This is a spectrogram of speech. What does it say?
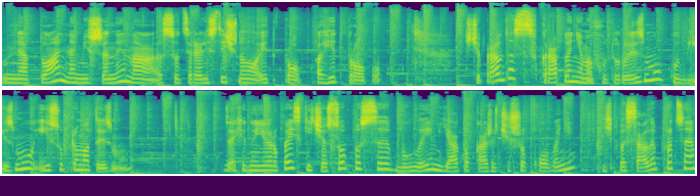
неактуальна мішанина соціалістичного агітпропу. Щоправда, з вкрапленнями футуризму, кубізму і супрематизму. Західноєвропейські часописи були, м'яко кажучи, шоковані і писали про це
